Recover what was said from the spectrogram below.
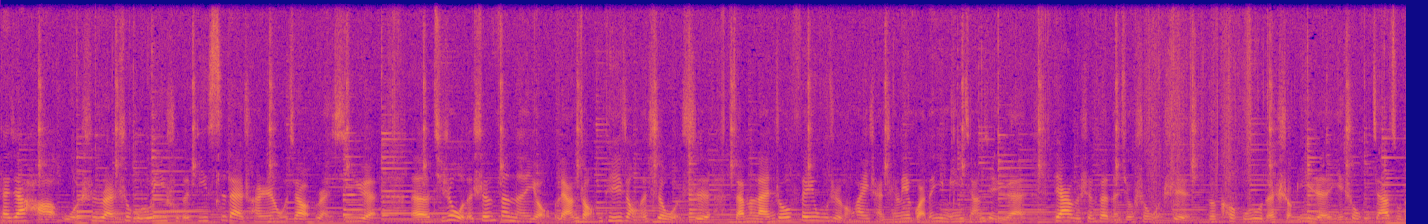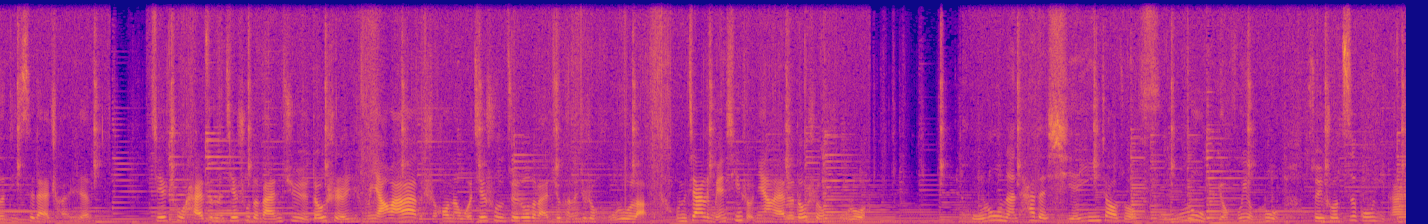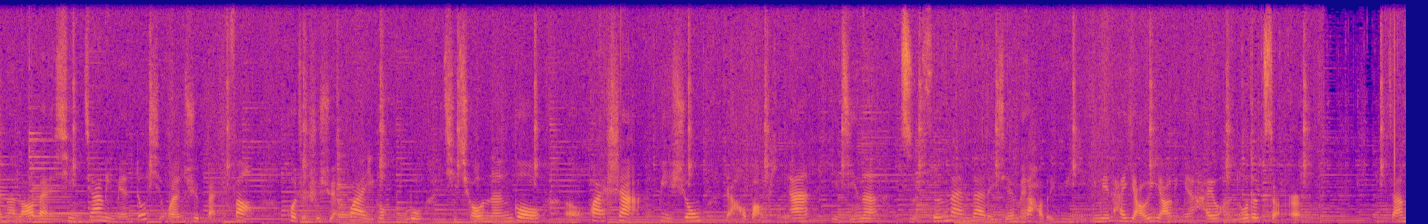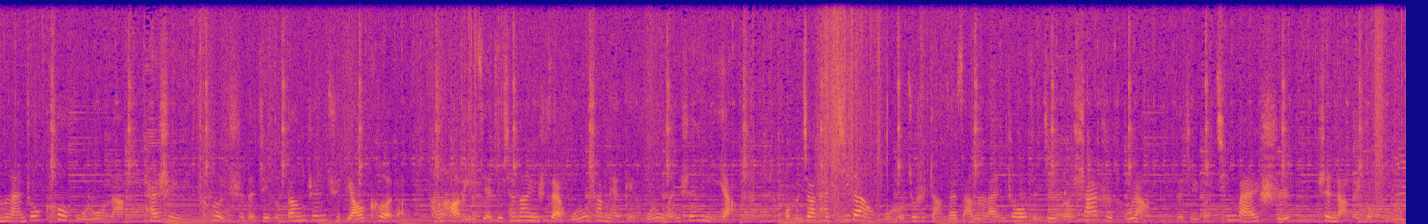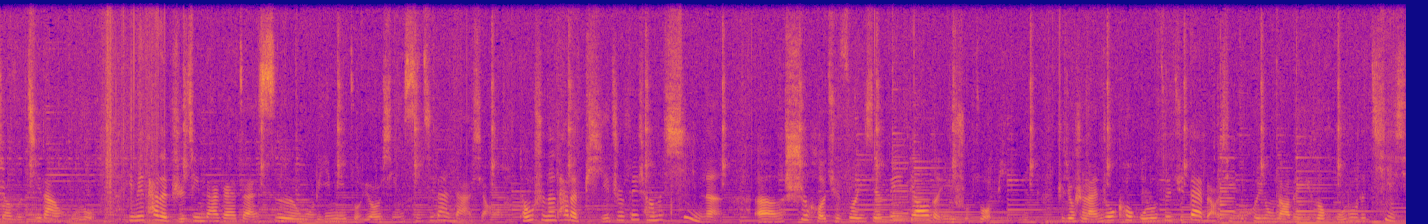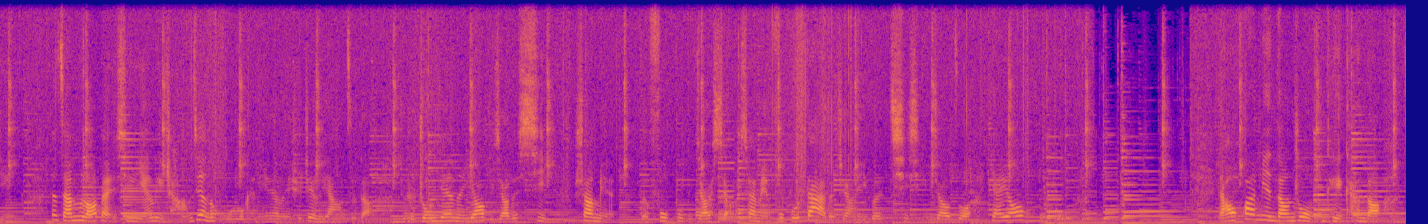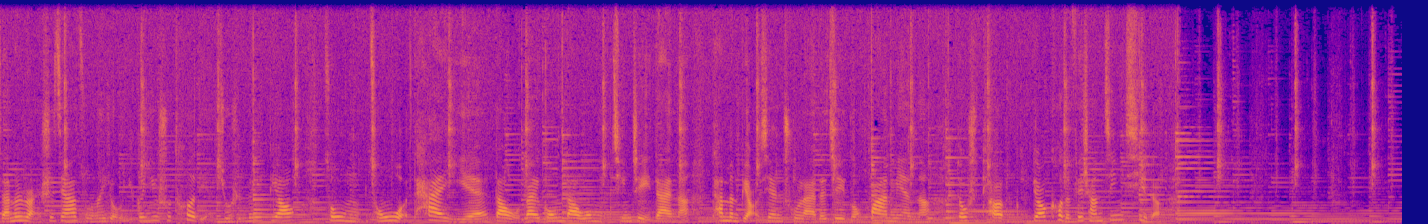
大家好，我是阮氏葫芦艺术的第四代传人，我叫阮希月。呃，其实我的身份呢有两种，第一种呢是我是咱们兰州非物质文化遗产陈列馆的一名讲解员，第二个身份呢就是我是一个刻葫芦的手艺人，也是我们家族的第四代传人。接触孩子们接触的玩具都是什么洋娃娃的时候呢，我接触的最多的玩具可能就是葫芦了。我们家里面信手拈来的都是葫芦。葫芦呢，它的谐音叫做福禄，有福有禄，所以说自古以来呢，老百姓家里面都喜欢去摆放或者是悬挂一个葫芦，祈求能够呃化煞避凶，然后保平安，以及呢子孙万代的一些美好的寓意。因为它摇一摇，里面还有很多的籽儿。咱们兰州刻葫芦呢，它是以特制的这个钢针去雕刻的，很好理解，就相当于是在葫芦上面给葫芦纹身一样。我们叫它鸡蛋葫芦，就是长在咱们兰州的这个沙质土壤里的这个青白石生长的一个葫芦，叫做鸡蛋葫芦。因为它的直径大概在四五厘米左右，形似鸡蛋大小。同时呢，它的皮质非常的细嫩，呃，适合去做一些微雕的艺术作品。这就是兰州刻葫芦最具代表性会用到的一个葫芦的器型。那咱们老百姓眼里常见的葫芦，肯定认为是这个样子的，就是中间的腰比较的细，上面的腹部比较小，下面腹部大的这样一个器型，叫做压腰葫芦。然后画面当中我们可以看到，咱们阮氏家族呢有一个艺术特点，就是微雕。从我从我太爷到我外公到我母亲这一代呢，他们表现出来的这个画面呢，都是雕雕刻的非常精细的。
